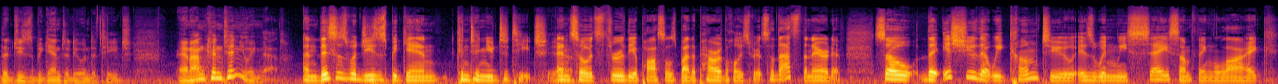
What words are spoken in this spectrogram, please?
that Jesus began to do and to teach, and I'm continuing that. And this is what Jesus began, continued to teach. Yeah. And so it's through the apostles by the power of the Holy Spirit. So that's the narrative. So the issue that we come to is when we say something like,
